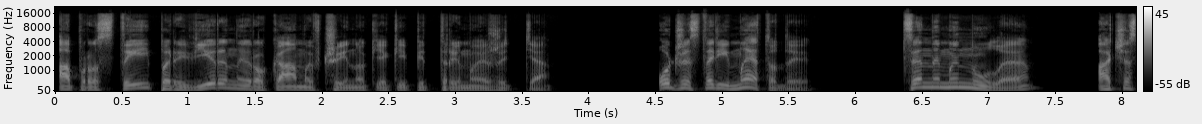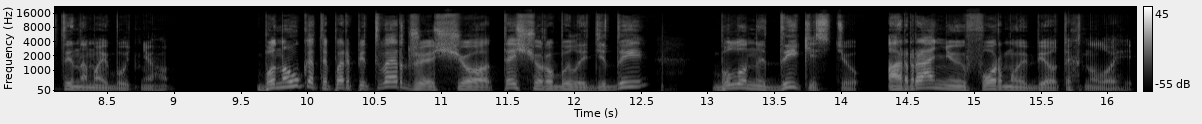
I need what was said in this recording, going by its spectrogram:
а простий, перевірений роками вчинок, який підтримує життя. Отже, старі методи це не минуле, а частина майбутнього. Бо наука тепер підтверджує, що те, що робили діди, було не дикістю, а ранньою формою біотехнології.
